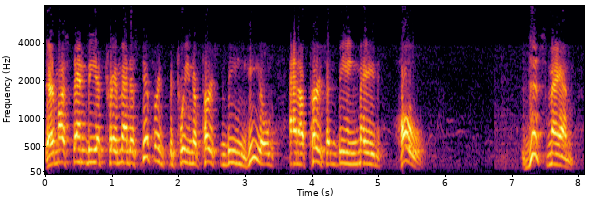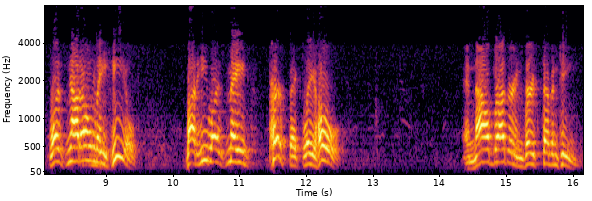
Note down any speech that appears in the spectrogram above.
There must then be a tremendous difference between a person being healed and a person being made whole. This man was not only healed, but he was made perfectly whole. And now, brother, in verse 17,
